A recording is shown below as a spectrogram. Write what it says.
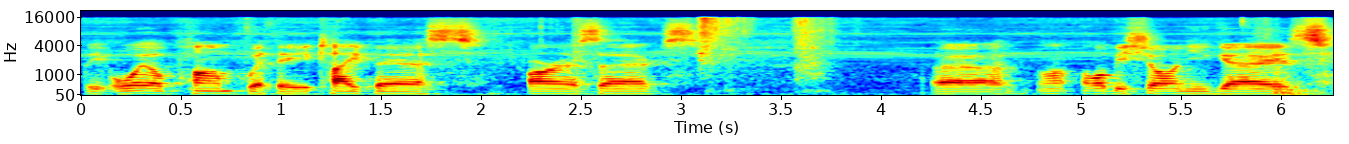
the oil pump with a Type S RSX. Uh, I'll be showing you guys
